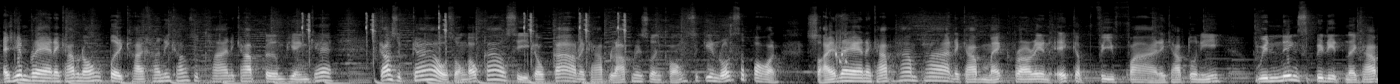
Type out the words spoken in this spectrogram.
ไอเทมแรนะครับน้องเปิดขายครั้งนี้ครั้งสุดท้ายนะครับเติมเพียงแค่ 99 299 499 นะครับ รับในส่วนของสกินรถสปอร์ต สายแรนะครับ ห้ามพลาดนะครับ McLaren X กับ Free Fire นะครับ ตัวนี้ Winning Spirit นะครับ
